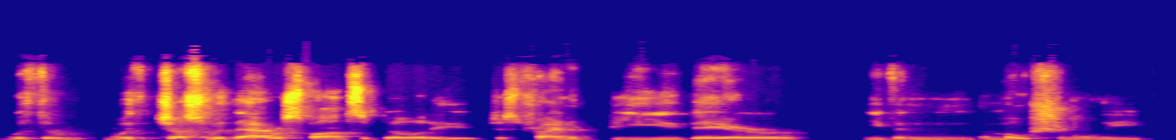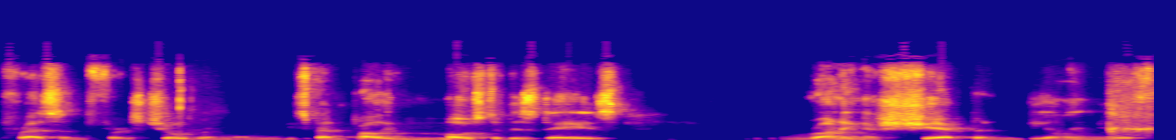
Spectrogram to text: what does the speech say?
with the with just with that responsibility just trying to be there even emotionally present for his children and he spent probably most of his days running a ship and dealing with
